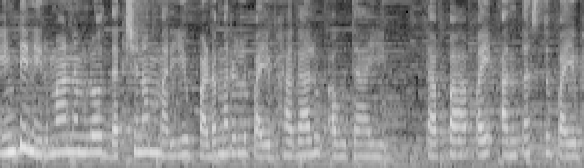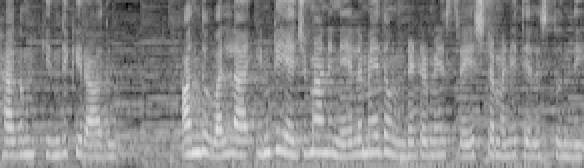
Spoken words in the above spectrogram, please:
ఇంటి నిర్మాణంలో దక్షిణం మరియు పడమరలు పైభాగాలు అవుతాయి. తప్ప పై అంతస్తు పైభాగం కిందికి రాదు. అందువల్ల ఇంటి యజమాని నేల మీద ఉండటమే శ్రేష్టమని తెలుస్తుంది.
